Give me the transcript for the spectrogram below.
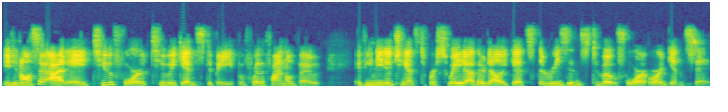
You can also add a 2 for, 2 against debate before the final vote if you need a chance to persuade other delegates the reasons to vote for or against it.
